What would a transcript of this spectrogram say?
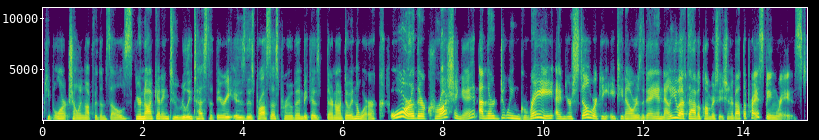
people aren't showing up for themselves. You're not getting to really test the theory. Is this process proven? Because they're not doing the work, or they're crushing it and they're doing great, and you're still working 18 hours a day. And now you have to have a conversation about the price being raised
